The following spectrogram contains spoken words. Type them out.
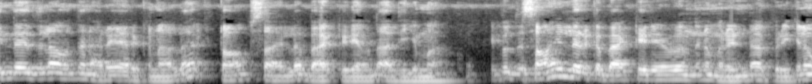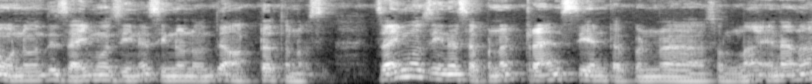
இந்த இதெல்லாம் வந்து நிறைய இருக்கனால டாப் சாயிலில் பாக்டீரியா வந்து அதிகமாக இருக்கும். இப்போ இந்த சாயிலில் இருக்க பாக்டீரியாவை வந்து நம்ம ரெண்டாக பிரிக்கலாம். ஒன்று வந்து ஜைமோசீனஸ் இன்னொன்று வந்து ஆக்டாத்தனோஸ் ஜைமோசீனஸ் அப்படின்னா டிரான்சியன்ட் அப்படின்னு சொல்லலாம். என்னென்னா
